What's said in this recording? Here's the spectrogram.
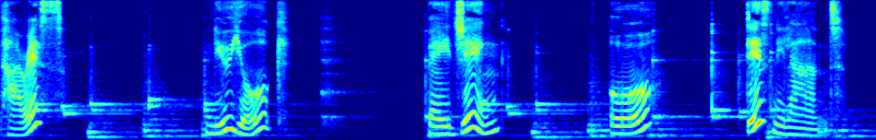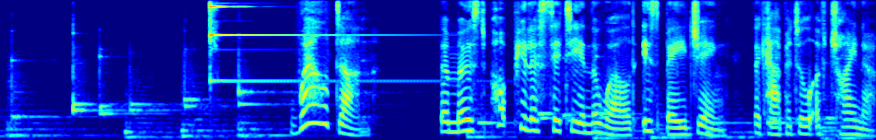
Paris? New York? Beijing? Or Disneyland? Well done! The most populous city in the world is Beijing, the capital of China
